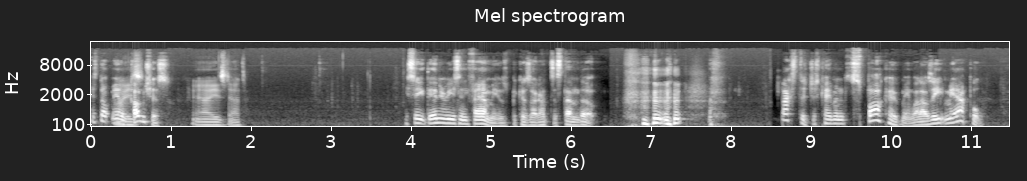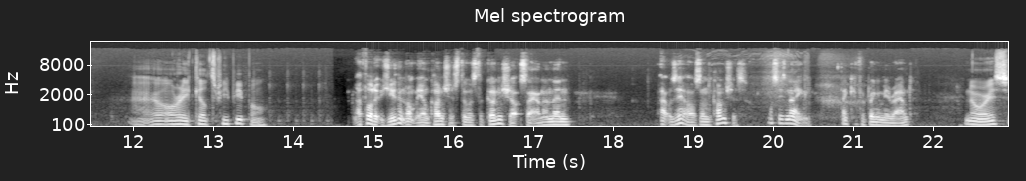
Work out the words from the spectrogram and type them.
It's not me Oh, he's- unconscious. Yeah, he's dead. You see, the only reason he found me was because I had to stand up. Bastard just came and sparkoed me while I was eating my apple. I already killed three people. I thought it was you that knocked me unconscious. There was the gunshot sound, and then that was it. I was unconscious. What's his name? Thank you for bringing me around. No worries.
